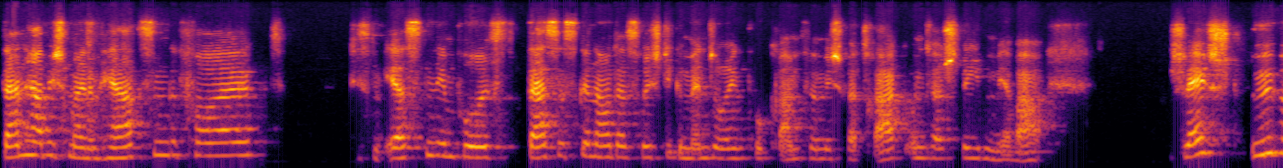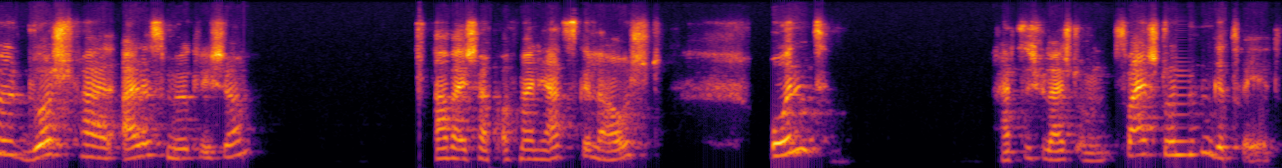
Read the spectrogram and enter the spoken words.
Dann habe ich meinem Herzen gefolgt, diesem ersten Impuls, das ist genau das richtige Mentoring-Programm für mich, Vertrag unterschrieben. Mir war schlecht, übel, Durchfall, alles Mögliche. Aber ich habe auf mein Herz gelauscht und hat sich vielleicht um zwei Stunden gedreht,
